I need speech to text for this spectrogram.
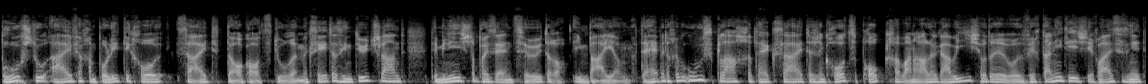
brauchst du einfach einen Politiker, der sagt, da geht's durch. Man sieht das in Deutschland, der Ministerpräsident Söder in Bayern, der hat mich doch ausgelacht, der hat gesagt, das ist ein Kotzbrocken, wann er alle auch ist, oder, oder vielleicht auch nicht ist, ich weiß es nicht.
